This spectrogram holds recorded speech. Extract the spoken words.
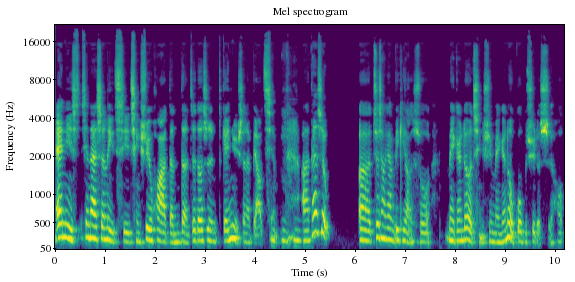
哎、嗯，你现在生理期情绪化等等，这都是给女生的标签。嗯嗯啊、呃，但是呃，就像像 Vicky 老师说，每个人都有情绪，每个人都有过不去的时候，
